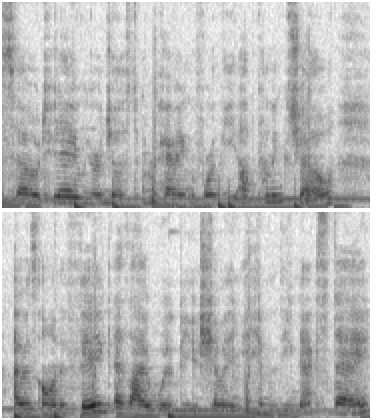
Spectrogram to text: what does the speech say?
So today we were just preparing for the upcoming show. I was on a Fig as I would be showing him the next day.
